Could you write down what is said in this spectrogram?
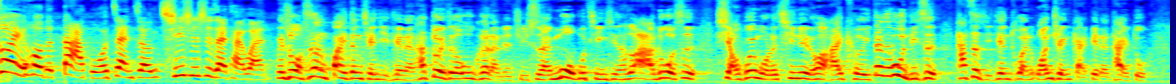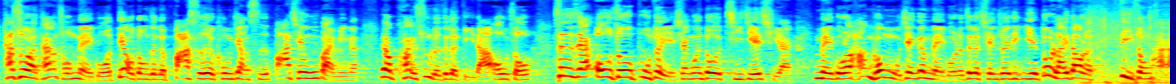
最后的大国战争其实是在台湾。没错，实际上拜登前几天呢，他对这个乌克兰的局势还漠不经心。他说啊，如果是小规模的侵略的话还可以，但是问题是，他这几天突然完全改变了态度。他说了，他要从美国调动这个八十二空降师八千五百名呢，要快速的这个抵达欧洲，甚至在欧洲部队也相关都集结起来。美国的航空母舰跟美国的这个潜水艇也都来到了地中海。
